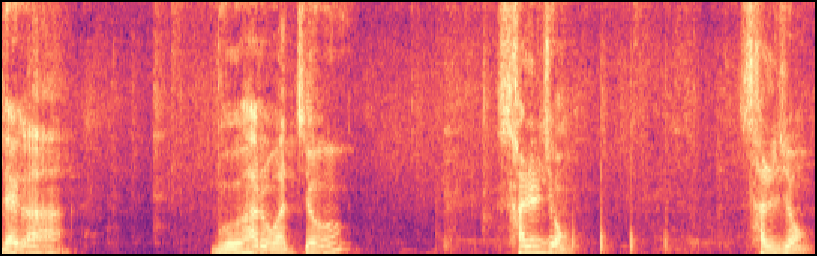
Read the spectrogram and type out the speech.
내가 뭐 하러 왔죠? 살종. 살종.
